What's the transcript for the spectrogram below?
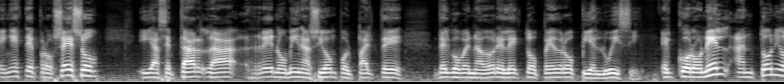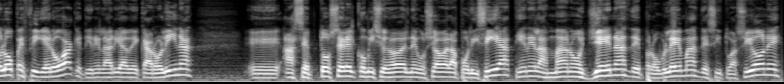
en este proceso y aceptar la renominación por parte del gobernador electo Pedro Pierluisi. El coronel Antonio López Figueroa, que tiene el área de Carolina, eh, aceptó ser el comisionado del negociado de la policía, tiene las manos llenas de problemas, de situaciones,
